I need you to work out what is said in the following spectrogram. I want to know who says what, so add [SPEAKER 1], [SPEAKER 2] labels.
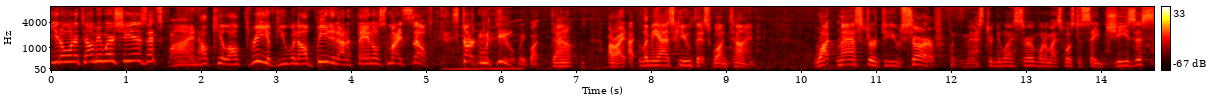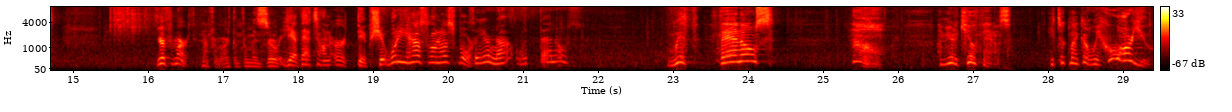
[SPEAKER 1] you don't want to tell me where she is? That's fine. I'll kill all three of you and I'll beat it out of Thanos myself. Starting with you.
[SPEAKER 2] Wait, what? Thanos? All right, I, let me ask you this one time. What master do you serve?
[SPEAKER 1] What master do I serve? What am I supposed to say, Jesus?
[SPEAKER 3] You're from Earth.
[SPEAKER 1] I'm not from Earth, I'm from Missouri.
[SPEAKER 3] Yeah, that's on Earth, dipshit. What are you hassling us for?
[SPEAKER 4] So you're not with Thanos?
[SPEAKER 1] With Thanos? No. I'm here to kill Thanos. He took my girl. Wait, who are you?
